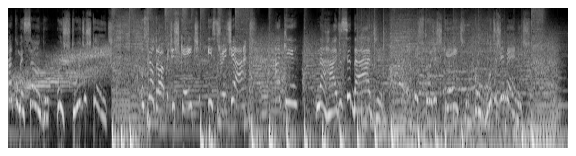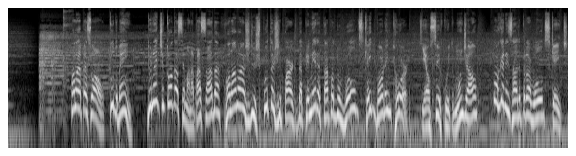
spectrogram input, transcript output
Tá começando o Estúdio Skate. O seu drop de skate e street art. Aqui, na Rádio Cidade. Estúdio Skate, com Ruth Jimenez. Olá pessoal, tudo bem? Durante toda a semana passada, rolaram as disputas de parque da primeira etapa do World Skateboarding Tour, que é o circuito mundial organizado pela World Skate.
